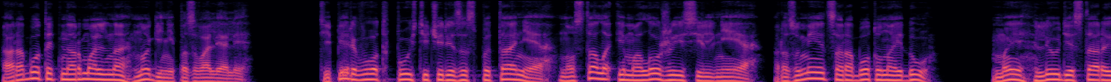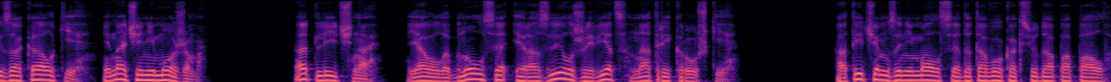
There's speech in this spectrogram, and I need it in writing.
А работать нормально ноги не позволяли. Теперь вот, пусть и через испытания, но стало и моложе, и сильнее. Разумеется, работу найду. Мы, люди старой закалки, иначе не можем. Отлично. Я улыбнулся и разлил живец на три кружки. «А ты чем занимался до того, как сюда попал?»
